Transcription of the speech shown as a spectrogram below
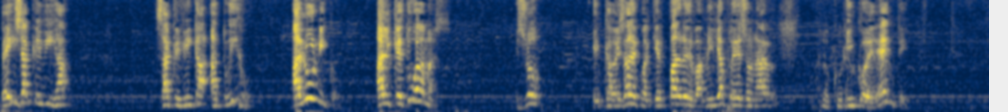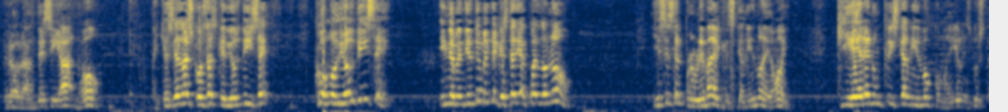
ve y sacrifica sacrifica a tu hijo, al único, al que tú amas. Eso en cabeza de cualquier padre de familia puede sonar Locura. incoherente. Pero Abraham decía, no, hay que hacer las cosas que Dios dice como Dios dice, independientemente que esté de acuerdo o no. Y ese es el problema del cristianismo de hoy. Quieren un cristianismo como a ellos les gusta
